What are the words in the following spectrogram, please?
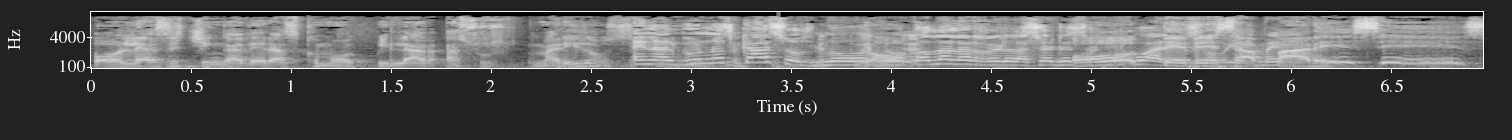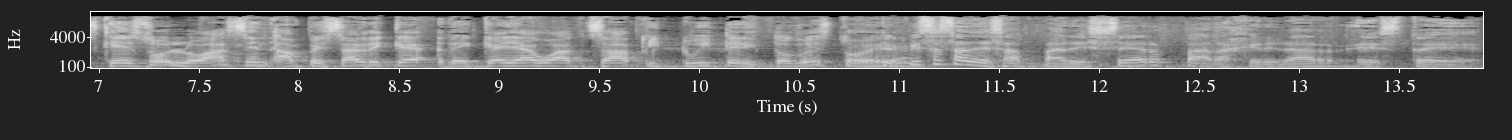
o le hace chingaderas como Pilar a sus maridos. En algunos casos, no, no, todas las relaciones son o iguales. te obviamente. desapareces, que eso lo hacen a pesar de que, de que haya WhatsApp y Twitter y todo esto, ¿eh? Te empiezas a desaparecer para generar este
